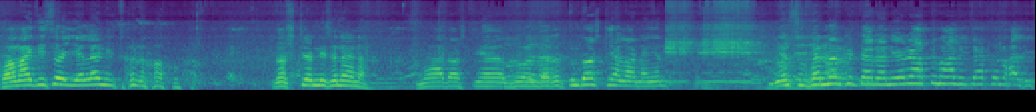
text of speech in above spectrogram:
কমাই দিছ ইয়েলা নিত না। দশ টিয়ার নিচে নাই না। না দশ টিয়া দোকানদার তুমি দশ টিয়া লয় না ইয়ান ইয়ান সুপার মার্কেট তার রানি আরে এত মালিক এত মালিক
